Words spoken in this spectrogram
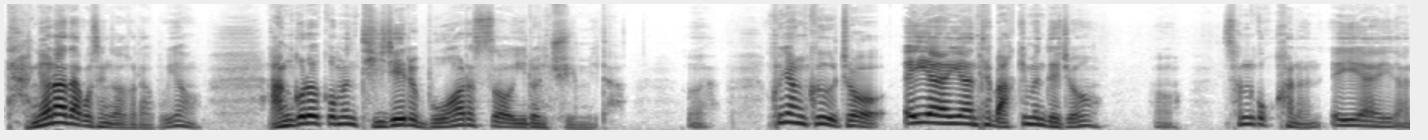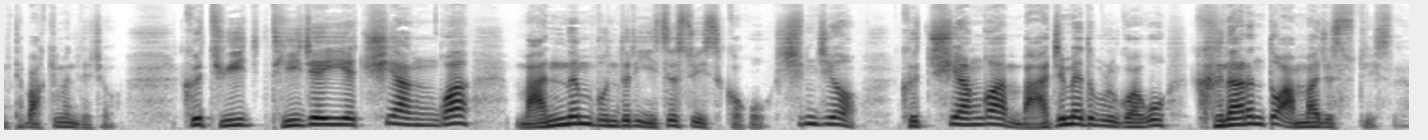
당연하다고 생각을 하고요. 안 그럴 거면 DJ를 뭐하러 써 이런 주의입니다. 어. 그냥 그 저 AI한테 맡기면 되죠. 어. 선곡하는 AI한테 맡기면 되죠. 그 뒤, DJ의 취향과 맞는 분들이 있을 수 있을 거고 심지어 그 취향과 맞음에도 불구하고 그날은 또 안 맞을 수도 있어요.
